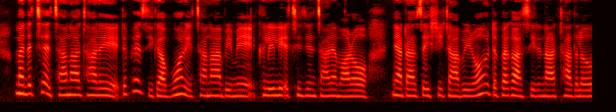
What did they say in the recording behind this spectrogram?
။မှန်တစ်ချက်ချားနာထားတဲ့တစ်ဖက်စီကဘဝတွေချားနာပြီးမဲ့ကလေးလေးအချင်းချင်းကြားထဲမှာတော့ညတာစိတ်ရှိကြပြီးတော့တစ်ဖက်ကစေတနာထားသလို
